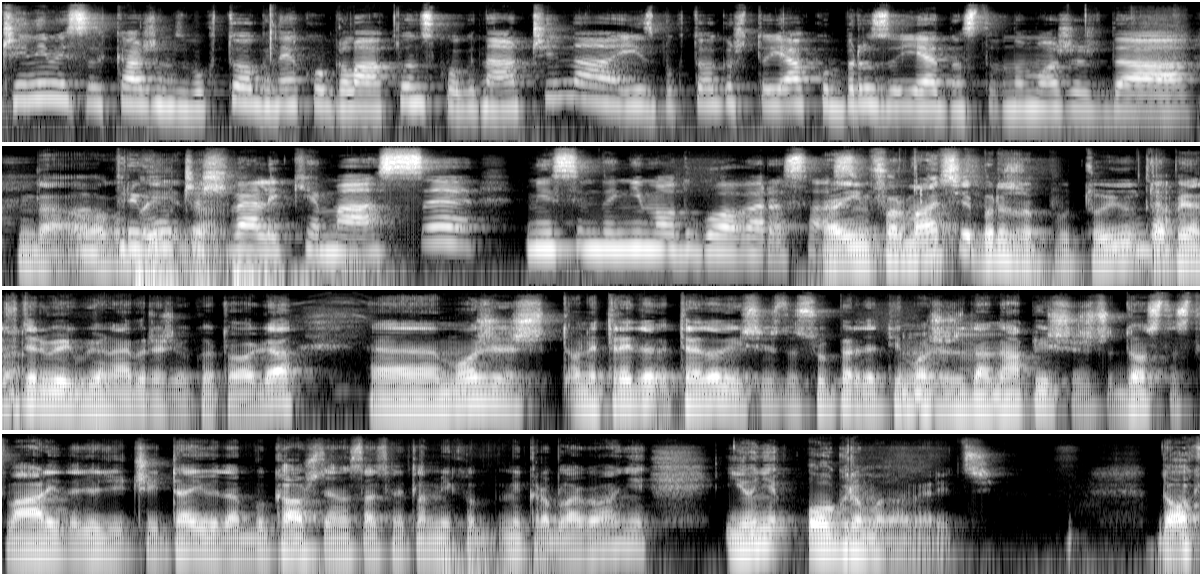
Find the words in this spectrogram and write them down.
čini mi se, kažem, zbog tog nekog lakonskog načina i zbog toga što jako brzo jednostavno možeš da, da privučeš da. velike mase, mislim da njima odgovara sasvim. Informacije brzo putuju, da. to je Twitter uvijek bio najbrži oko toga. E, možeš, one tredovi su isto super da ti možeš mm -hmm. da mhm. napišeš dosta stvari, da ljudi čitaju, da kao što je jedan rekla mikro, mikroblagovanje i on je ogroman u Americi da ok,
